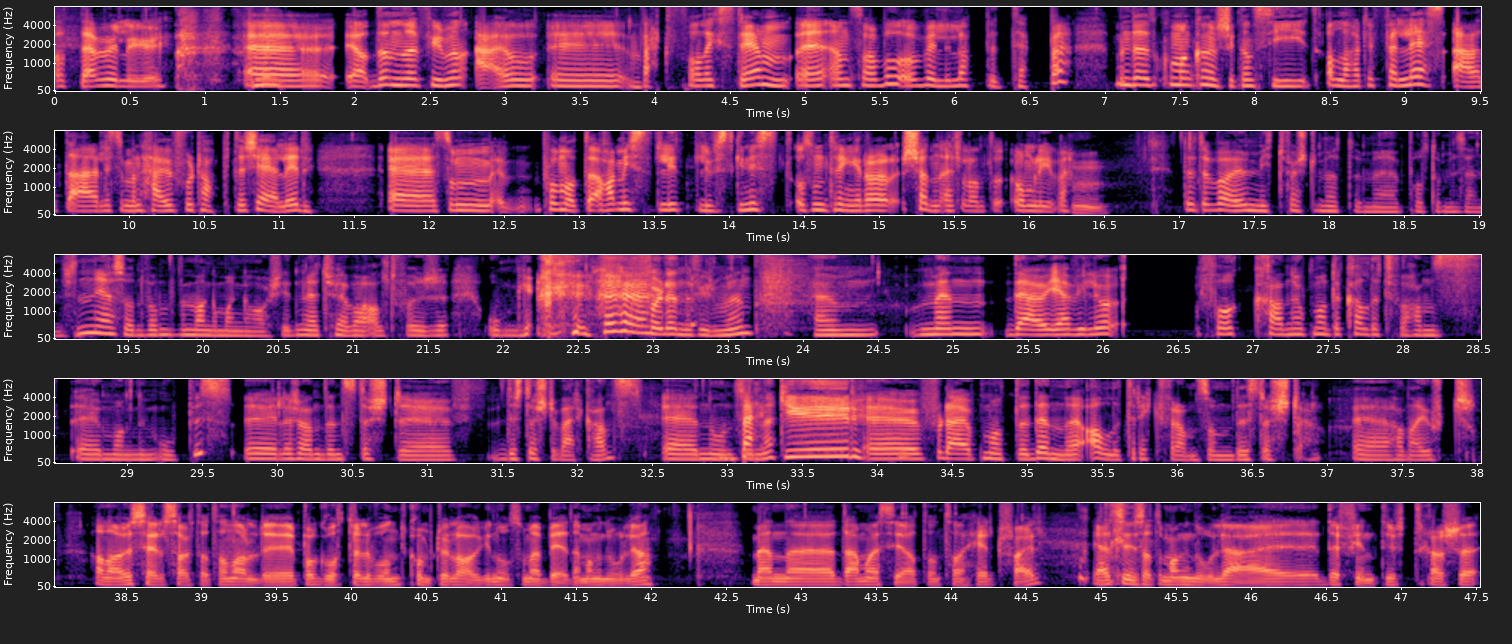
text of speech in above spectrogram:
At det er veldig gøy. uh, ja, denne filmen er jo i i hvert fall ekstrem uh, ensemble og veldig lappeteppe. Men det man kanskje kan si at alle har til felles, er at det er liksom en haug fortapte sjeler. Eh, som på en måte har mistet litt livsgnist, og som trenger å skjønne et eller annet om livet. Dette var jo mitt første møte med Paul Thomas Anderson. Jeg så den for mange mange år siden, men jeg tror jeg var altfor ung for denne filmen. Um, men det er jo, jeg vil jo Folk kan jo på en måte kalle dette for hans eh, magnum opus. Eh, eller sånn den største, det største verket hans eh, noensinne. Eh, for det er jo på en måte denne alle trekker fram som det største eh, han har gjort. Han har jo selv sagt at han aldri på godt eller vondt kommer til å lage noe som er bedre enn Magnolia. Men eh, der må jeg si at han tar helt feil. Jeg syns at Magnolia er definitivt kanskje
